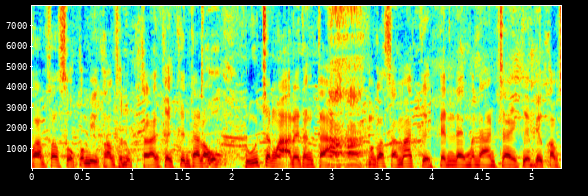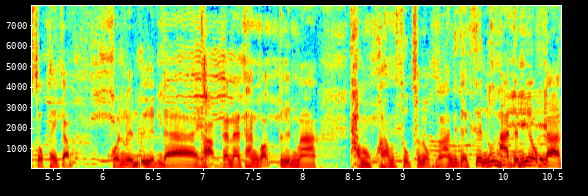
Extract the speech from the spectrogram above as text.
ความเศร้าโศกก็มีความสนุกสนานเกิดขึ้นถ้าเรารู้จังหวะอะไรต่างอ่าๆมันก็สามารถเกิดเป็นแรงบันดาลใจ เกิดเป็นความสุขให้กับคนอื่น ๆ ได้ครับแต่นายท่านก็ตื่นมาทำความสุขสนุกสนานที่เกิดขึ้น อาจจะมีโอกาส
